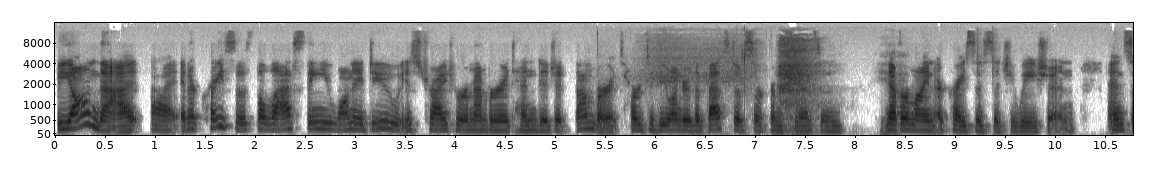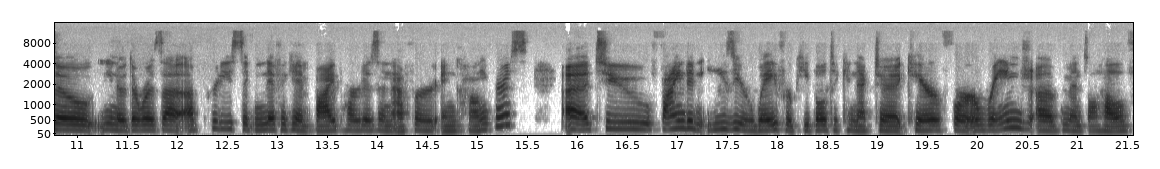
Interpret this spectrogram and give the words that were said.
Beyond that, uh, in a crisis, the last thing you want to do is try to remember a 10 digit number. It's hard to do under the best of circumstances, yeah. never mind a crisis situation. And so, you know, there was a, a pretty significant bipartisan effort in Congress uh, to find an easier way for people to connect to care for a range of mental health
